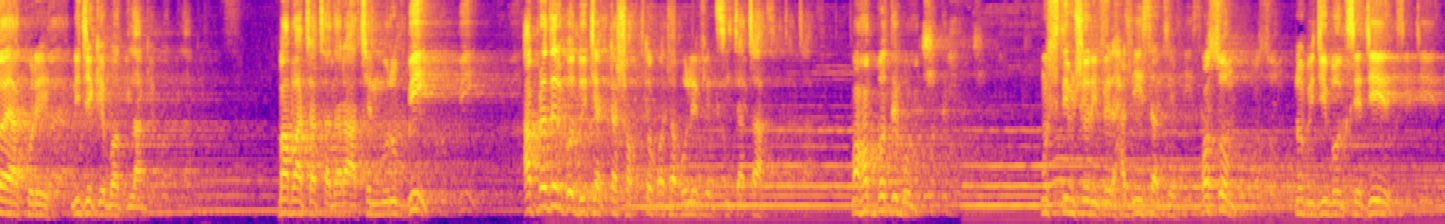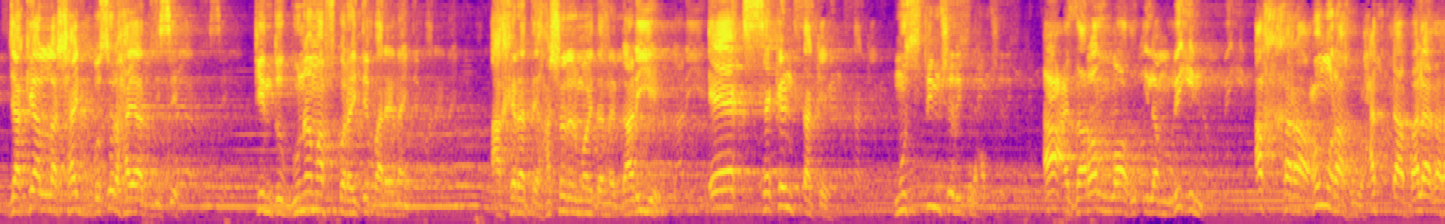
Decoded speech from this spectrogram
দয়া করে নিজেকে বদলান। বাবা, চাচা যারা আছেন মুরব্বী, আপনাদেরকেও দুই চারটা শক্ত কথা বলে ফেলছি, চাচা। মহব্বতে বলছি। মুসলিম শরীফের হাদিস আছে, কসম। নবীজি বলছে যে, যাকে আল্লাহ ষাট বছর হায়াত দিছে, কিন্তু গুনামাফ করাইতে পারে নাই, আখেরাতে হাসরের ময়দানে দাঁড়িয়ে এক সেকেন্ড তাকে মুসলিম শরীফের হাদিস আযারাল্লাহু ইলা মরিইন আখারা উমরাহু হাত্তা বালাগা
